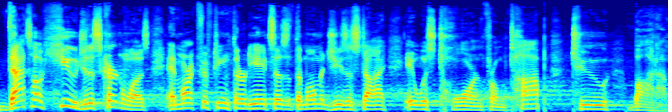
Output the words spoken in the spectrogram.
That's how huge this curtain was. And Mark 15 38 says at the moment Jesus died, it was torn from top to bottom.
